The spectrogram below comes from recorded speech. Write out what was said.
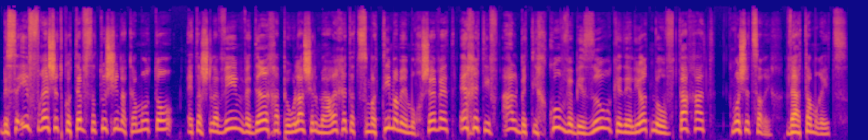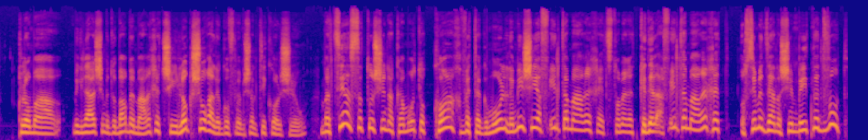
בסעיף רשת כותב סטושי נקמוטו את השלבים ודרך הפעולה של מערכת הצמתים הממוחשבת, איך היא תפעל בתחכום וביזור כדי להיות מאובטחת כמו שצריך. והתמריץ, כלומר, בגלל שמדובר במערכת שהיא לא קשורה לגוף ממשלתי כלשהו, מציע סטושי נקמוטו כוח ותגמול למי שיפעיל את המערכת. זאת אומרת, כדי להפעיל את המערכת, עושים את זה אנשים בהתנדבות,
